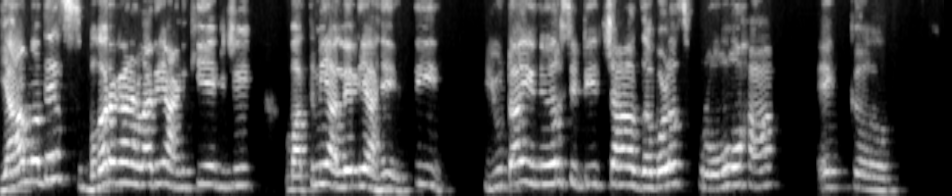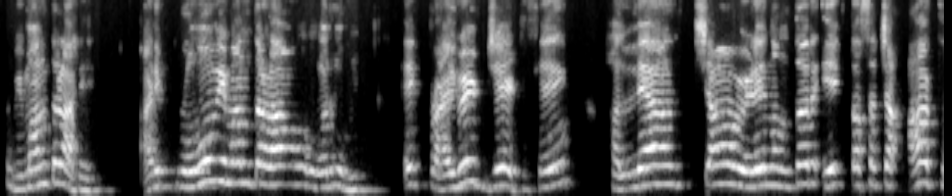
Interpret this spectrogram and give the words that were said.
यामध्येच भर घालणारी आणखी एक जी बातमी आलेली आहे ती युटा युनिव्हर्सिटीच्या जवळच प्रोव्हो हा एक विमानतळ आहे. आणि प्रोवो विमानतळावरून एक प्रायव्हेट जेट हे हल्ल्याच्या वेळेनंतर एक तासाच्या आत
